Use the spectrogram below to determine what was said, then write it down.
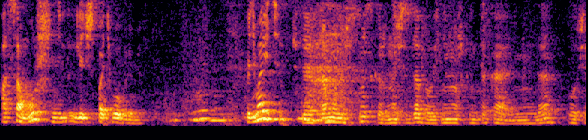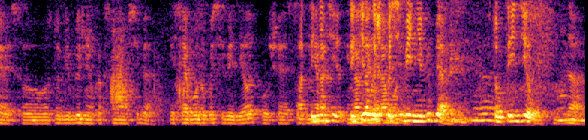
А сам можешь лечь спать вовремя? Понимаете? Что я крамольный сейчас мысль скажу, значит заповедь немножко не такая, да, получается, возлюби ближнего как самого себя. Если я буду по себе делать, получается... А ты, не ра- де- ты делаешь по себе не любя. В том-то и дело. Да.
